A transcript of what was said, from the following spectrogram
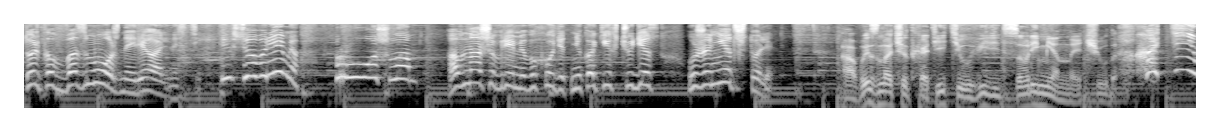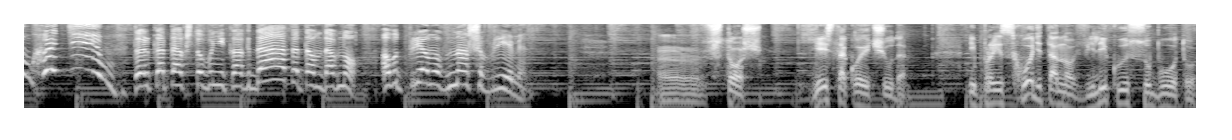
Только в возможной реальности. И все время в прошлом. А в наше время, выходит, никаких чудес уже нет, что ли? А вы, значит, хотите увидеть современное чудо. Хотим, хотим! Только так, чтобы не когда-то там давно, а вот прямо в наше время. Э, Что ж, есть такое чудо. И происходит оно в Великую Субботу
